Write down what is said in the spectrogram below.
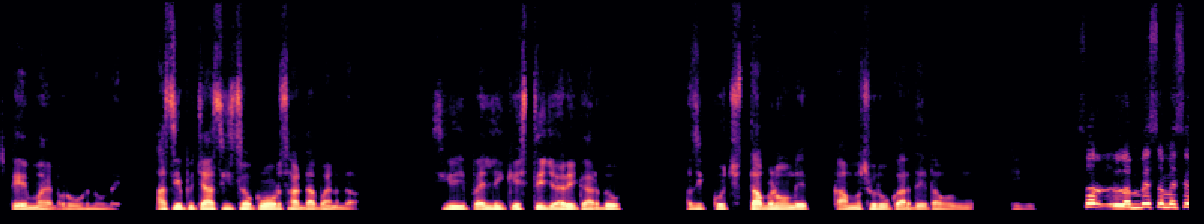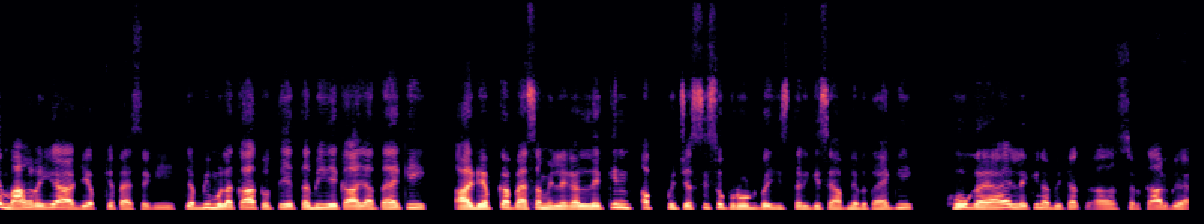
ਸਟੇਟਮੈਂਟ ਰੋਡ ਨੂੰ ਲੈ ਅਸੀਂ 8500 ਕਰੋੜ ਸਾਡਾ ਬਣਦਾ ਸੀ ਪਹਿਲੀ ਕਿਸ਼ਤੀ ਜਾਰੀ ਕਰ ਦਿਓ ਅਸੀਂ ਕੁਛ ਤਾਂ ਬਣਾਉਂਦੇ ਕੰਮ ਸ਼ੁਰੂ ਕਰ ਦੇਤਾ ਹੋਊਗਾ सर लंबे समय से मांग रही है आरडीएफ के पैसे की जब भी मुलाकात होती है तभी ये कहा जाता है कि आरडीएफ का पैसा मिलेगा लेकिन अब पचासी सौ करोड़ रुपए जिस तरीके से आपने बताया कि खो गया है लेकिन अभी तक अ, सरकार गया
